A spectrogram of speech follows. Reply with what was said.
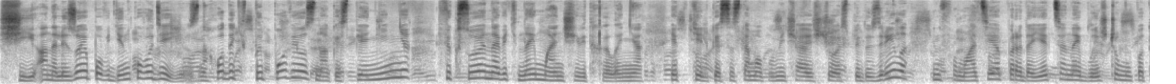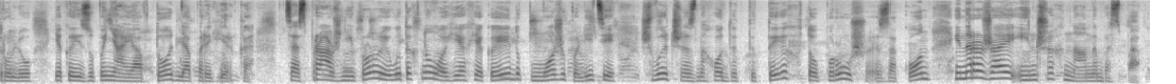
ЩІ аналізує поведінку водіїв, знаходить типові ознаки сп'яніння, фіксує навіть найменші відхилення. Як тільки система помічає щось підозріле, інформація передається найближчому патрулю, який зупиняє авто для перевірки. Це справжній прорив у технологіях, який допоможе поліції швидше знаходити тих, хто порушує закон і наражає інших на небезпеку.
